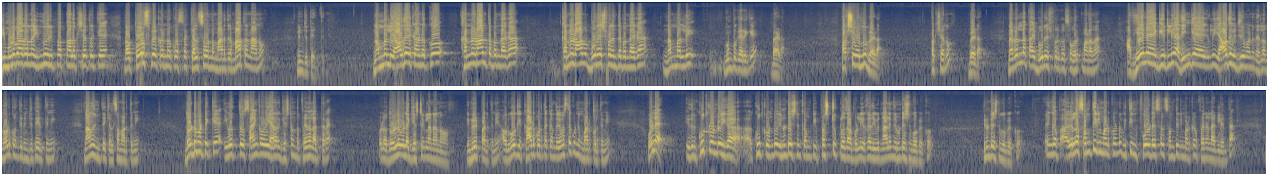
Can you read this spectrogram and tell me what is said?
ಈ ಮುಳುಬಾಗಲನ್ನ ಇನ್ನೂರ ಇಪ್ಪತ್ನಾಲ್ಕು ಕ್ಷೇತ್ರಕ್ಕೆ ನಾವು ತೋರಿಸ್ಬೇಕು ಅನ್ನೋಕ್ಕೋಸ್ಕರ ಕೆಲಸವನ್ನು ಮಾಡಿದ್ರೆ ಮಾತ್ರ ನಾನು ನಿಮ್ಮ ಜೊತೆ ಇರ್ತೀನಿ. ನಮ್ಮಲ್ಲಿ ಯಾವುದೇ ಕಾರಣಕ್ಕೂ ಕನ್ನಡ ಅಂತ ಬಂದಾಗ ಕನ್ನಡ ಭುವನೇಶ್ವರ್ ಅಂತ ಬಂದಾಗ ನಮ್ಮಲ್ಲಿ ಗುಂಪುಗಾರಿಕೆ ಬೇಡ. ಪಕ್ಷವನ್ನು ಬೇಡ. ಪಕ್ಷನೂ ಬೇಡ. ನಾವೆಲ್ಲ ತಾಯಿ ಭುವನೇಶ್ವರ್ಗೋಸ್ಕರ ವರ್ಕ್ ಮಾಡೋಣ. ಅದೇನೇ ಆಗಿರಲಿ, ಅದು ಹೆಂಗೆ ಆಗಿರಲಿ, ಯಾವುದೇ ವಿಜೃಂಭಣೆ ಎಲ್ಲ ನೋಡ್ಕೊತೀನಿ ನಿಮ್ಮ ಜೊತೆ ಇರ್ತೀನಿ. ನಾನು ನಿಮ್ಮ ಜೊತೆ ಕೆಲಸ ಮಾಡ್ತೀನಿ. ದೊಡ್ಡ ಮಟ್ಟಕ್ಕೆ ಇವತ್ತು ಸಾಯಂಕಾಲ ಯಾರು ಗೆಸ್ಟ್ ಅಂತ ಫೈನಲ್ ಆಗ್ತಾರೆ. ಒಳ್ಳೆ ಒಳ್ಳೆ ಒಳ್ಳೆ ಗೆಸ್ಟ್ಗಳನ್ನ ನಾನು ಇನ್ವೈಟ್ ಮಾಡ್ತೀನಿ. ಅವ್ರಿಗೆ ಹೋಗಿ ಕಾರ್ಡ್ ಕೊಡ್ತಕ್ಕಂಥ ವ್ಯವಸ್ಥೆ ಕೂಡ ನಿಮ್ಗೆ ಮಾಡಿಕೊಡ್ತೀನಿ. ಒಳ್ಳೆ ಇದನ್ನು ಕೂತ್ಕೊಂಡು ಈಗ ಕೂತ್ಕೊಂಡು ಇನ್ವಿಟೇಷನ್ ಕಮಿಟಿ ಫಸ್ಟು ಕ್ಲೋಸ್ ಆಗ್ಬಿಡಲಿ. ಯಾಕಂದ್ರೆ ಇವ್ರು ನಾಳಿಂದ ಇನ್ವಿಟೇಷನ್ಗೆ ಹೋಗಬೇಕು. ಇನ್ವಿಟೇಷನ್ಗೆ ಹೋಗಬೇಕು. ಹಿಂಗೆ ಅವೆಲ್ಲ ಸಮ್ತಿಂಗ್ ಮಾಡಿಕೊಂಡು ವಿತಿನ್ ಫೋರ್ ಡೇಸಲ್ಲಿ ಸಮಿತಿಗಳು ಮಾಡ್ಕೊಂಡು ಫೈನಲ್ ಆಗಲಿ ಅಂತ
